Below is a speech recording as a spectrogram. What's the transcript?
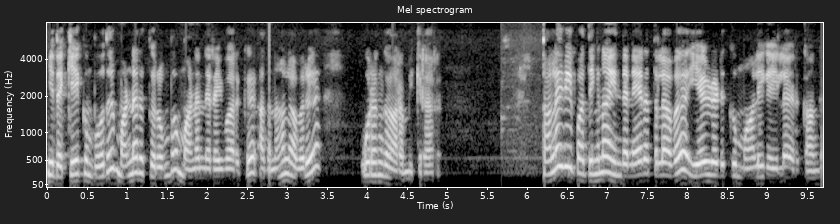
இதை கேட்கும்போது மன்னருக்கு ரொம்ப மன நிறைவா இருக்கு. அதனால் அவரு உறங்க ஆரம்பிக்கிறாரு. தலைவி பாத்தீங்கன்னா இந்த நேரத்துல அவ ஏழு அடுக்கு மாளிகையில இருக்காங்க.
